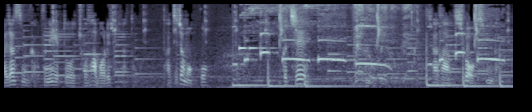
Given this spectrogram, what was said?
알지 않습니까? 분위기 또 조사 버리죠. 제가 또다 찢어 먹고. 그치? 제가 다 씹어 먹습니다.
